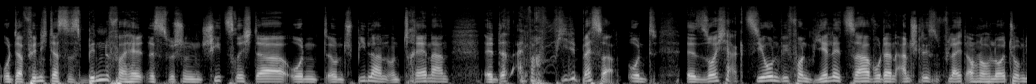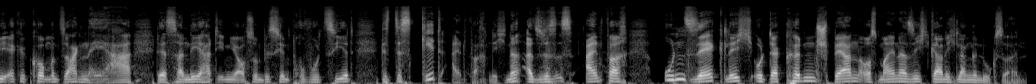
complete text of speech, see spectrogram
und da finde ich, dass das Binnenverhältnis zwischen Schiedsrichter und, und Spielern und Trainern, äh, das einfach viel besser. Und äh, solche Aktionen wie von Biel Bielitzer, wo dann anschließend vielleicht auch noch Leute um die Ecke kommen und sagen, naja, der Sané hat ihn ja auch so ein bisschen provoziert. Das, das geht einfach nicht, ne? Also das ist einfach unsäglich und da können Sperren aus meiner Sicht gar nicht lang genug sein.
